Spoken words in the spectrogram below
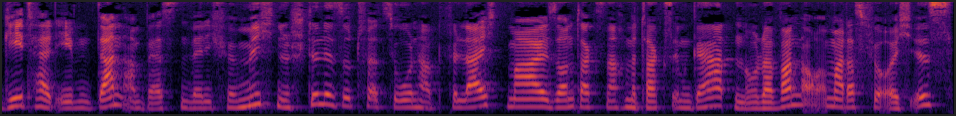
geht halt eben dann am besten, wenn ich für mich eine stille Situation habe, vielleicht mal sonntags nachmittags im Garten oder wann auch immer das für euch ist,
